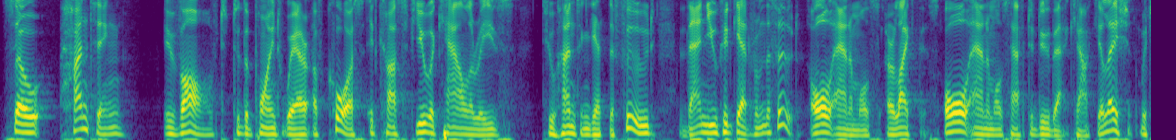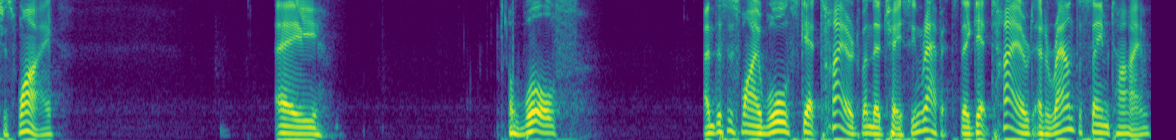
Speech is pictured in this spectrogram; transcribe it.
So hunting evolved to the point where, of course, it costs fewer calories to hunt and get the food than you could get from the food. All animals are like this. All animals have to do that calculation, which is why a, a wolf and this is why wolves get tired when they're chasing rabbits. They get tired at around the same time,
